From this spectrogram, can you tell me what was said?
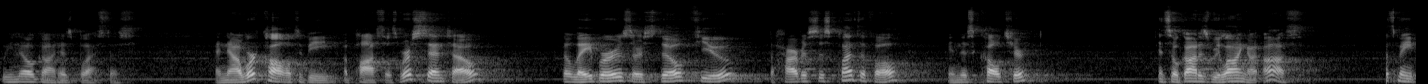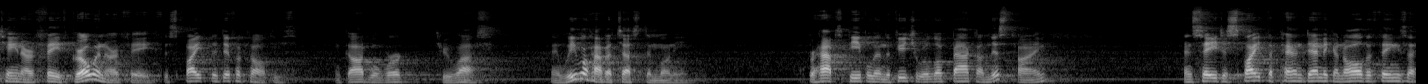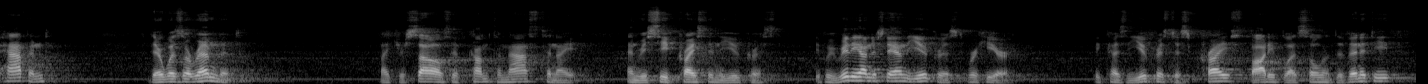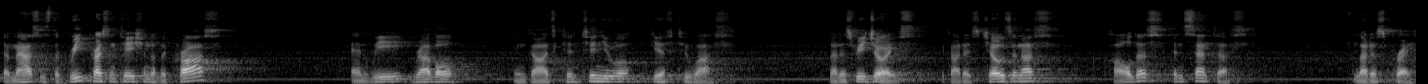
we know God has blessed us. And now we're called to be apostles. We're sent out. The laborers are still few, the harvest is plentiful in this culture. And so God is relying on us. Let's maintain our faith, grow in our faith despite the difficulties, and God will work through us. And we will have a testimony Perhaps people in the future will look back on this time and say, despite the pandemic and all the things that happened, there was a remnant like yourselves have come to Mass tonight and received Christ in the Eucharist. If we really understand the Eucharist, we're here. Because the Eucharist is Christ, body, blood, soul, and divinity. The Mass is the representation of the cross. And we revel in God's continual gift to us. Let us rejoice that God has chosen us, called us, and sent us. Let us pray.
